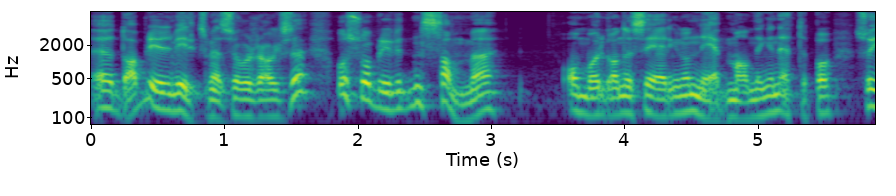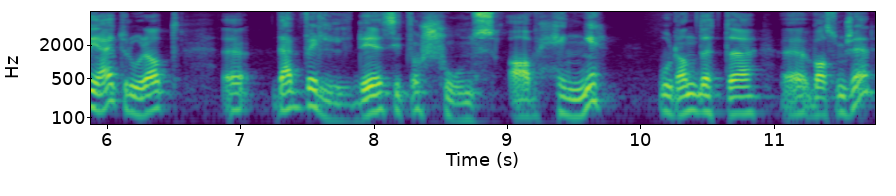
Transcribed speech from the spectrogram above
Eh, da blir det en virksomhetsoverdragelse, og så blir det den samme omorganiseringen og nedbemanningen etterpå. Så jeg tror at det er veldig situasjonsavhengig hvordan dette, eh, hva som skjer.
